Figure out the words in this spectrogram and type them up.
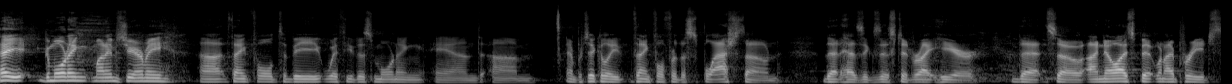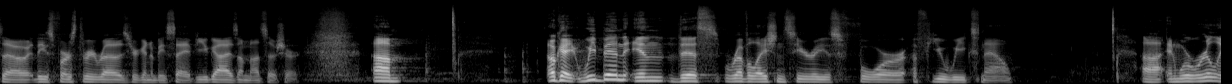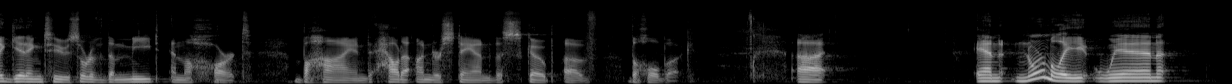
Hey, good morning. My name's Jeremy. Uh, thankful to be with you this morning, and um, and particularly thankful for the splash zone that has existed right here. That so I know I spit when I preach, so these first three rows you're going to be safe. You guys, I'm not so sure. Um, okay, we've been in this Revelation series for a few weeks now, uh, and we're really getting to sort of the meat and the heart behind how to understand the scope of the whole book. Uh, and normally, when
